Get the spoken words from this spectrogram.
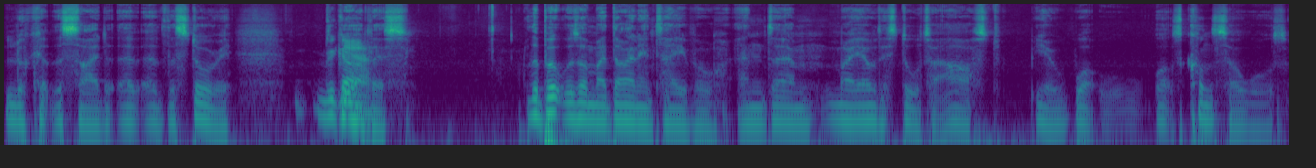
look at the side of, of the story. Regardless, the book was on my dining table, and um, my eldest daughter asked, you know, what what's console wars.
